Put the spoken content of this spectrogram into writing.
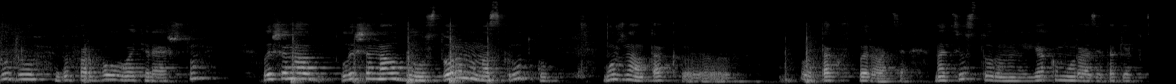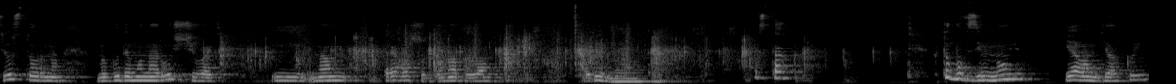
буду дофарбовувати решту. Лише на, лише на одну сторону, на скрутку, можна отак, е, отак впиратися. На цю сторону ні в якому разі, так як в цю сторону ми будемо нарощувати, і нам треба, щоб вона була рівненька. Ось так. Хто був зі мною, я вам дякую.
